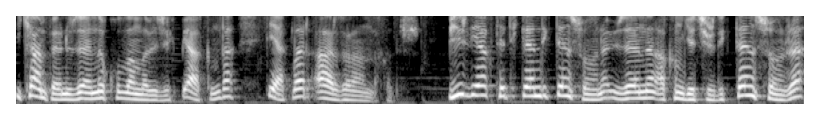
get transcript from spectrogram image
2 amperin üzerinde kullanılabilecek bir akımda diyaklar arızalanmaktadır. Bir diyak tetiklendikten sonra üzerinden akım geçirdikten sonra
